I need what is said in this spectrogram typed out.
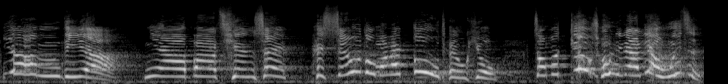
要唔得啊！廿八千岁系小到马来赌头熊，怎么救出你俩两位子？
